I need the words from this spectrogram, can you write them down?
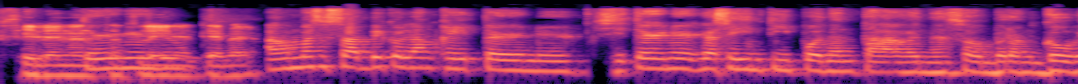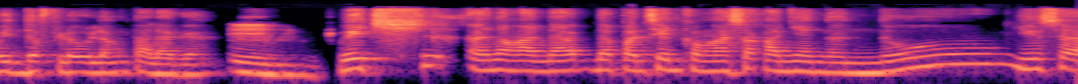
sila ng tatlo yung natira. ang masasabi ko lang kay Turner, si Turner kasi yung tipo ng tao na sobrang go with the flow lang talaga. Mm. Which, ano nga, na, napansin ko nga sa kanya nun, nung yung sa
